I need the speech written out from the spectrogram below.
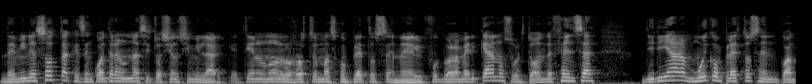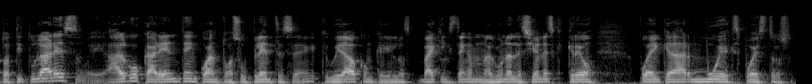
de Minnesota, que se encuentran en una situación similar, que tienen uno de los rostros más completos en el fútbol americano, sobre todo en defensa, diría muy completos en cuanto a titulares, eh, algo carente en cuanto a suplentes. Eh. Cuidado con que los Vikings tengan algunas lesiones que creo pueden quedar muy expuestos.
